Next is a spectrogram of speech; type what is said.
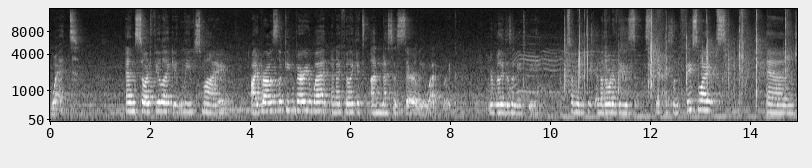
wet. And so I feel like it leaves my eyebrows looking very wet and I feel like it's unnecessarily wet. Like it really doesn't need to be. So I'm going to take another one of these Skyn Iceland face wipes and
